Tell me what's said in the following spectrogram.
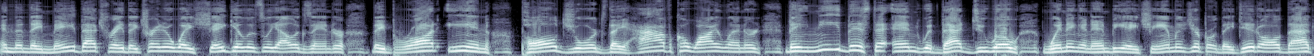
And then they made that trade. They traded away Shai Gilgeous-Alexander. They brought in Paul George. They have Kawhi Leonard. They need this to end with that duo winning an NBA championship, or they did all that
